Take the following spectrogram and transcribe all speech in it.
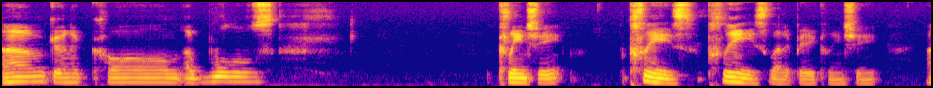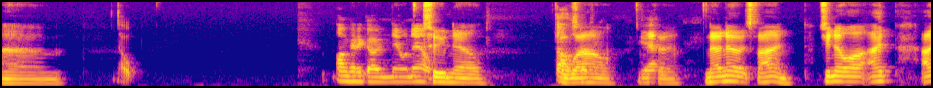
I'm gonna call a Wolves clean sheet. Please, please let it be a clean sheet. Um, Nope. I'm going to go nil nil. two 0 Oh, sorry. wow. Yeah. Okay. No, no, it's fine. Do you know what? I, I,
